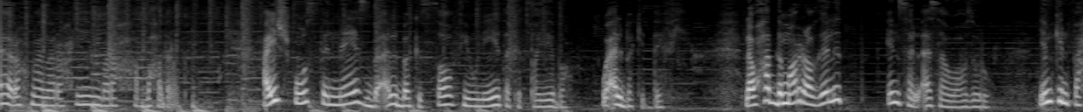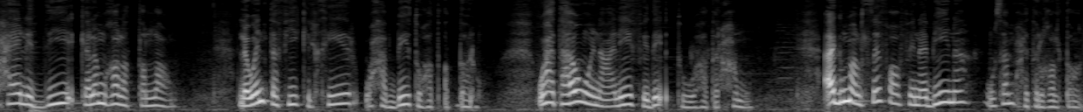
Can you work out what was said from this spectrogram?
الله الرحمن الرحيم برحب بحضراتكم عيش في وسط الناس بقلبك الصافي ونيتك الطيبة وقلبك الدافي. لو حد مرة غلط انسى الأسى واعذره. يمكن في حالة دي كلام غلط طلعه. لو انت فيك الخير وحبيته هتقدره وهتهون عليه في ضيقته وهترحمه. أجمل صفة في نبينا مسامحة الغلطان.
